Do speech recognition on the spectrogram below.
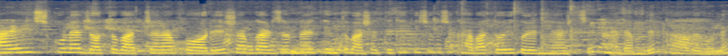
আর এই স্কুলে যত বাচ্চারা পড়ে, সব গার্জেনরা কিন্তু বাসা থেকে কিছু কিছু খাবার তৈরি করে নিয়ে আসছে ম্যাডামদের খাওয়াবে বলে।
